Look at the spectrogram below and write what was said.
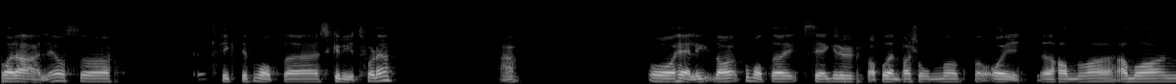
var ærlige, og så fikk de på en måte skryt for det. Ja. Og hele, da på en måte se gruppa på den personen og, og oi, han, var, han har han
